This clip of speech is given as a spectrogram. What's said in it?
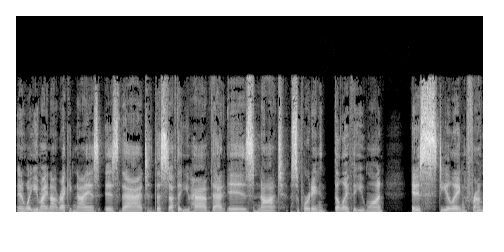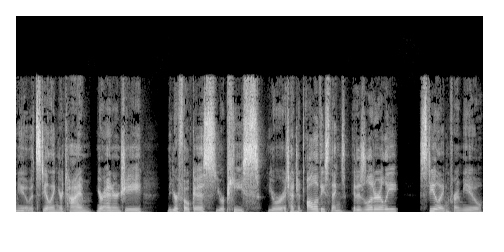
And what you might not recognize is that the stuff that you have that is not supporting the life that you want, it is stealing from you. It's stealing your time, your energy, your focus, your peace, your attention, all of these things. It is literally stealing from you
